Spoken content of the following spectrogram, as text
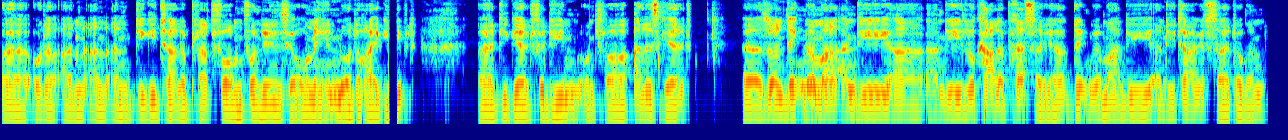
äh, oder an, an, an digitale Plattformen, von denen es ja ohnehin nur drei gibt, äh, die Geld verdienen, und zwar alles Geld. Äh, sondern denken wir mal an die, äh, an die lokale Presse, ja, denken wir mal an die, an die Tageszeitungen,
